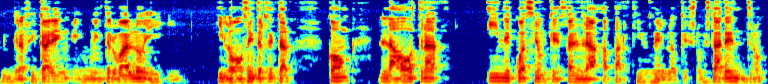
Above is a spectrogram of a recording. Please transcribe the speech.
graficar en, un intervalo y, lo vamos a intersectar con la otra inecuación que saldrá a partir de lo que está dentro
